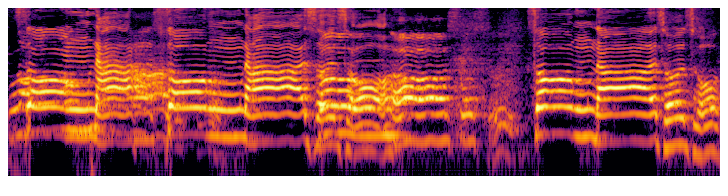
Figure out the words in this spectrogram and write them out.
썩 나, 썩 나서서. 나서서. 썩 나서서.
